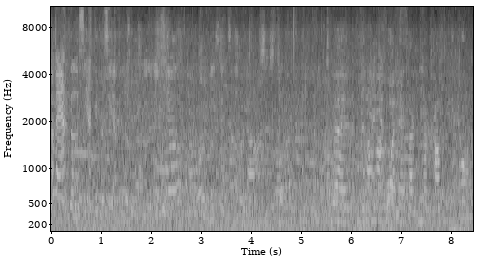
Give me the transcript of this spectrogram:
Vabbè, anche così, anche così, anche così. Weil wir haben mal vorher dann immer Kaffee getrunken.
